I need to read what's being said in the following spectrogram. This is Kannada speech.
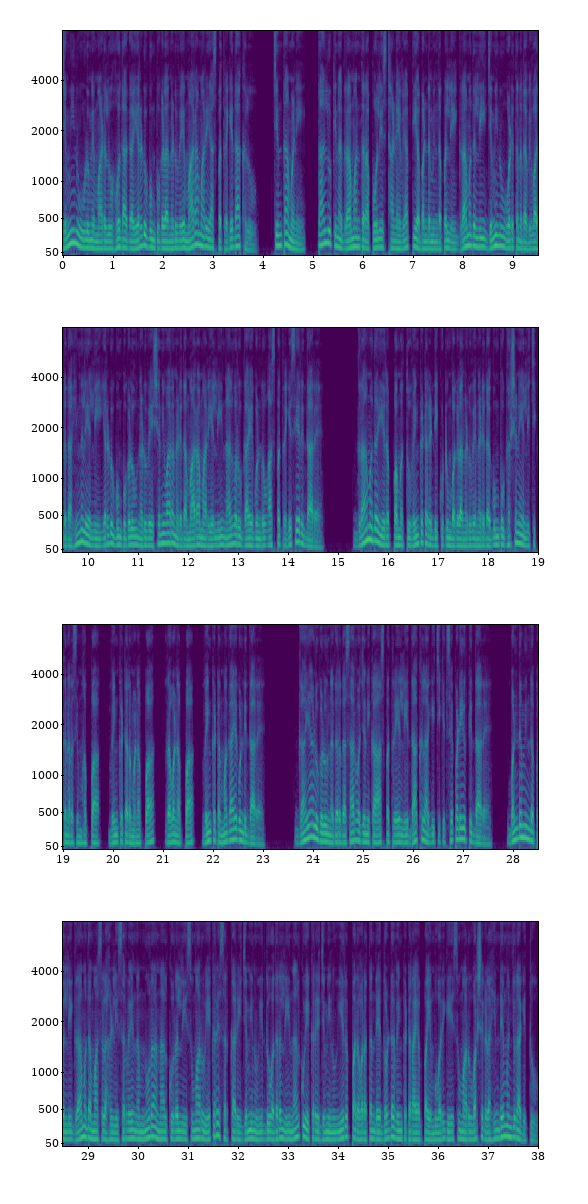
ಜಮೀನು ಉಳುಮೆ ಮಾಡಲು ಹೋದಾಗ ಎರಡು ಗುಂಪುಗಳ ನಡುವೆ ಮಾರಾಮಾರಿ ಆಸ್ಪತ್ರೆಗೆ ದಾಖಲು. ಚಿಂತಾಮಣಿ, ತಾಲ್ಲೂಕಿನ ಗ್ರಾಮಾಂತರ ಪೊಲೀಸ್ ಠಾಣೆ ವ್ಯಾಪ್ತಿಯ ಬಂಡಮಿಂದಪಲ್ಲಿ ಗ್ರಾಮದಲ್ಲಿ ಜಮೀನು ಒಡೆತನದ ವಿವಾದದ ಹಿನ್ನೆಲೆಯಲ್ಲಿ ಎರಡು ಗುಂಪುಗಳು ನಡುವೆ ಶನಿವಾರ ನಡೆದ ಮಾರಾಮಾರಿಯಲ್ಲಿ ನಾಲ್ವರು ಗಾಯಗೊಂಡು ಆಸ್ಪತ್ರೆಗೆ ಸೇರಿದ್ದಾರೆ. ಗ್ರಾಮದ ಈರಪ್ಪ ಮತ್ತು ವೆಂಕಟರೆಡ್ಡಿ ಕುಟುಂಬಗಳ ನಡುವೆ ನಡೆದ ಗುಂಪು ಘರ್ಷಣೆಯಲ್ಲಿ ಚಿಕ್ಕನರಸಿಂಹಪ್ಪ, ವೆಂಕಟರಮಣಪ್ಪ, ರವಣಪ್ಪ, ವೆಂಕಟಮ್ಮ ಗಾಯಗೊಂಡಿದ್ದಾರೆ. ಗಾಯಾಳುಗಳು ನಗರದ ಸಾರ್ವಜನಿಕ ಆಸ್ಪತ್ರೆಯಲ್ಲಿ ದಾಖಲಾಗಿ ಚಿಕಿತ್ಸೆ ಪಡೆಯುತ್ತಿದ್ದಾರೆ. ಬಂಡಮಿಂದಪಲ್ಲಿ ಗ್ರಾಮದ ಮಾಸಳಹಳ್ಳಿ ಸರ್ವೆ ನಂ ನೂರ ನಾಲ್ಕರಲ್ಲಿ ಸುಮಾರು ಎಕರೆ ಸರ್ಕಾರಿ ಜಮೀನು ಇದ್ದು ಅದರಲ್ಲಿ ನಾಲ್ಕು ಎಕರೆ ಜಮೀನು ಈರಪ್ಪರವರ ತಂದೆ ದೊಡ್ಡ ವೆಂಕಟರಾಯಪ್ಪ ಎಂಬುವರಿಗೆ ಸುಮಾರು ವರ್ಷಗಳ ಹಿಂದೆ ಮಂಜೂರಾಗಿತ್ತು.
